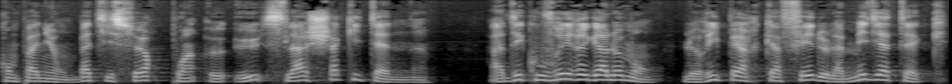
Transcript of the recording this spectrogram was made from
compagnonbâtisseur.eu slash Aquitaine. À découvrir également le Repair Café de la médiathèque,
